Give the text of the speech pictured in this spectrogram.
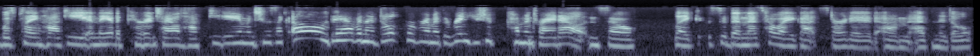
was playing hockey and they had a parent child hockey game and she was like, Oh, they have an adult program at the rink. You should come and try it out. And so like so then that's how I got started um, as an adult.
